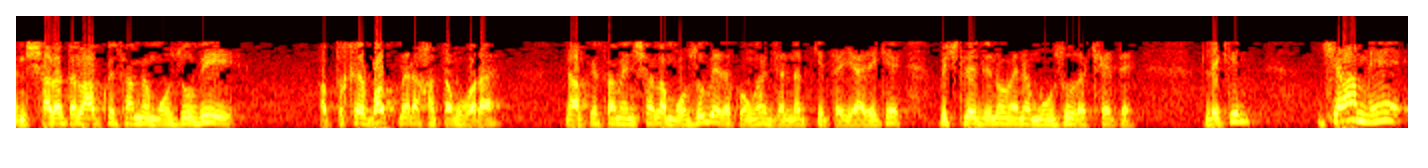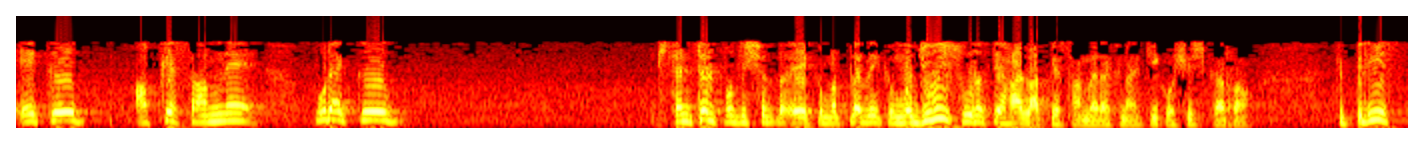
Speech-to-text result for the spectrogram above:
ان شاء اللہ تعالیٰ آپ کے سامنے موضوع بھی، اب تو خیر وقت میرا ختم ہو رہا ہے۔ میں آپ کے سامنے انشاءاللہ موضوع بھی رکھوں گا، جنت کی تیاری کے۔ پچھلے دنوں میں نے موضوع رکھے تھے، لیکن کیا میں ایک آپ کے سامنے پورا ایک سینٹرل پوزیشن، ایک مطلب ایک مجموعی صورت حال آپ کے سامنے رکھنے کی کوشش کر رہا ہوں کہ پلیز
